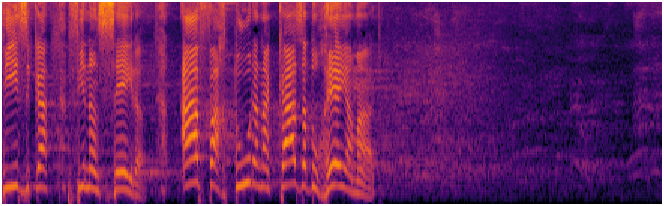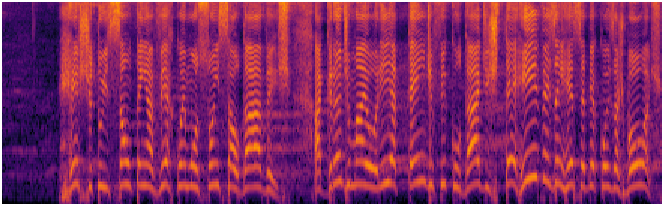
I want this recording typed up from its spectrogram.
física, financeira. Há fartura na casa do rei, amado. Restituição tem a ver com emoções saudáveis. A grande maioria tem dificuldades terríveis em receber coisas boas.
